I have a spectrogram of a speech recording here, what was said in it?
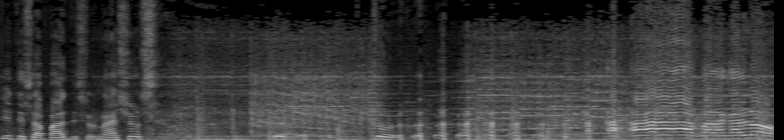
Τι της απάντησε ο Νάσιος; Παρακαλώ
